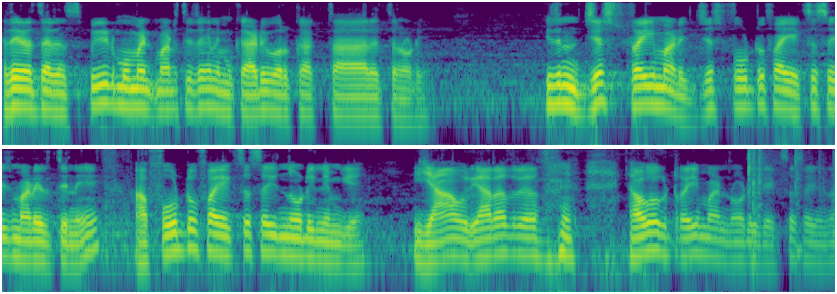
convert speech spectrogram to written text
ಅದೇ ಹೇಳ್ತಾರೆ ಸ್ಪೀಡ್ ಮೂಮೆಂಟ್ ಮಾಡ್ತಿದ್ದಾಗ ನಿಮ್ಮ ಕಾರ್ಡಿಯೋ ವರ್ಕ್ ಆಗ್ತಾ ಇರುತ್ತೆ ನೋಡಿ. ಇದನ್ನು ಜಸ್ಟ್ ಟ್ರೈ ಮಾಡಿ just four to five exercise ಮಾಡಿರ್ತೀನಿ. ಆ ಫೋರ್ ಟು ಫೈವ್ ಎಕ್ಸಸೈಸ್ ನೋಡಿ ನಿಮಗೆ ಯಾವ, ಯಾರಾದರೂ ಯಾವಾಗ ಟ್ರೈ ಮಾಡಿ ನೋಡಿರಿ ಎಕ್ಸಸೈಸ್ನ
